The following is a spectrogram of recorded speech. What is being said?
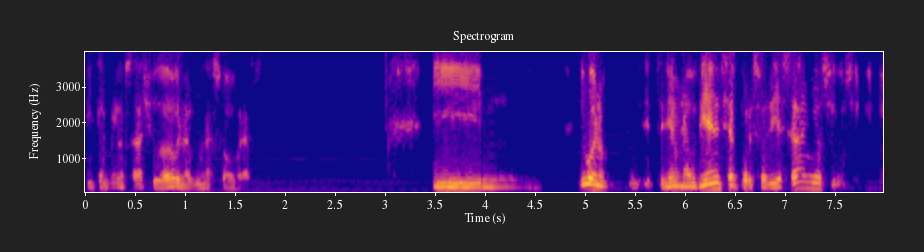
Y también nos ha ayudado en algunas obras. Y, y bueno, tenía una audiencia por esos 10 años y nos invitó.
